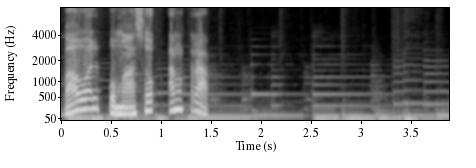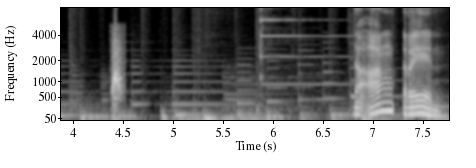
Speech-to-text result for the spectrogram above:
Bawal pumasok ang truck. Daang tren.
